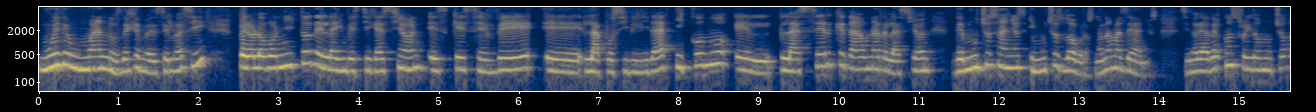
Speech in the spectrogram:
muy de humanos, déjenme decirlo así, pero lo bonito de la investigación es que se ve eh, la posibilidad y cómo el placer que da una relación de muchos años y muchos logros, no nada más de años, sino de haber construido mucho,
